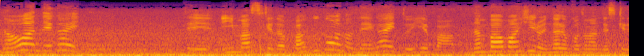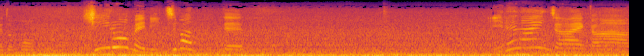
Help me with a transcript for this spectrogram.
名は願いって言いますけど爆豪の願いといえばナンバーワンヒーローになることなんですけれどもヒーロー名に一番って入れないかな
